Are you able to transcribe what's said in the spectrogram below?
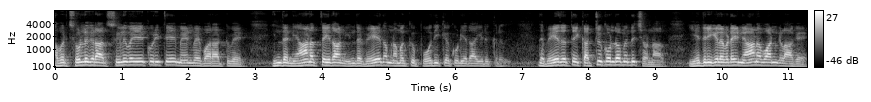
அவர் சொல்லுகிறார் சிலுவையை குறித்தே மேன்மை பாராட்டுவேன். இந்த ஞானத்தை தான் இந்த வேதம் நமக்கு போதிக்கக்கூடியதாக இருக்கிறது. இந்த வேதத்தை கற்றுக்கொண்டோம் என்று சொன்னால் எதிரிகளை விட ஞானவான்களாக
